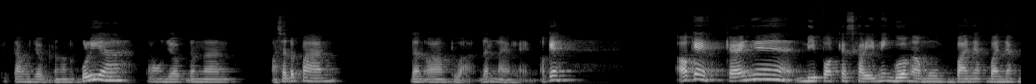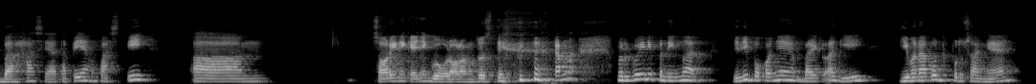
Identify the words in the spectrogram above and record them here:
Bertanggung jawab dengan kuliah, tanggung jawab dengan masa depan, dan orang tua, dan lain-lain. Oke? Okay? Oke, okay, kayaknya di podcast kali ini gue nggak mau banyak-banyak bahas ya, tapi yang pasti, um, sorry nih kayaknya gue ulang-ulang terus nih, karena menurut gue ini banget. Jadi pokoknya yang baik lagi, Gimana pun keputusannya,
